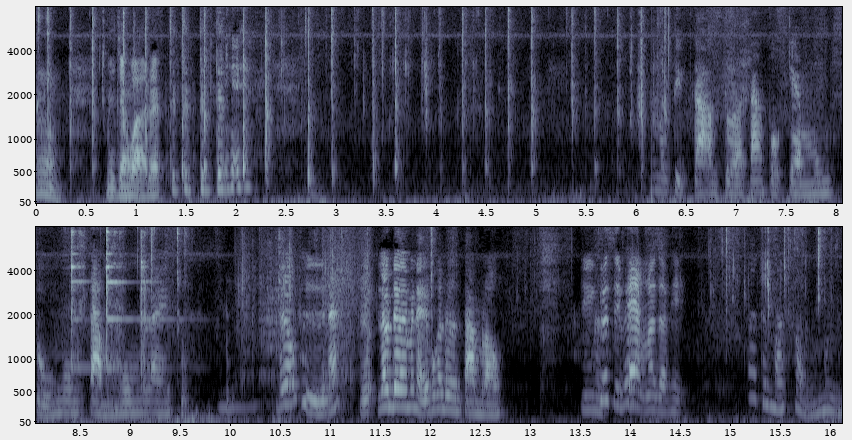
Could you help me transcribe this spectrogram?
อืมมีจังหวะด้วยตึ๊กตึ๊กตึ๊กตึ๊ก มัน ติดตามตัวตั้งโปรแกรมมุมสูงมุมต่ำมุมอะไรไม่ต้องถือนะเราเดินไปไหนพวกก็เดินตามเรา จริงคือสิแพงเนาะจ้ะพี่น่าจะมาสองหมื่น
